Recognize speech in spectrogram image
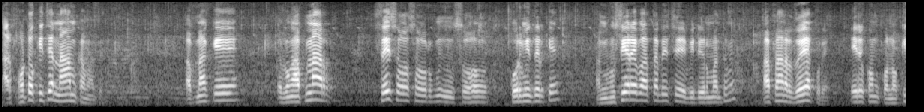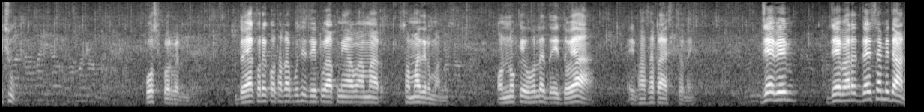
আর ফটো খিচে নাম কামাতে। আপনাকে এবং আপনার সেই সহ সহকর্মী- সহকর্মীদেরকে আমি হুঁশিয়ারি বার্তা দিচ্ছি এই ভিডিওর মাধ্যমে, আপনারা দয়া করে এরকম কোনো কিছু পোস্ট করবেন না। দয়া করে কথাটা বুঝি, যেহেতু আপনি আমার সমাজের মানুষ, অন্য কেউ হলে এই দয়া, এই ভাষাটা আসতো নেই জয় ভীম। জয় ভারত জয় সংবিধান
